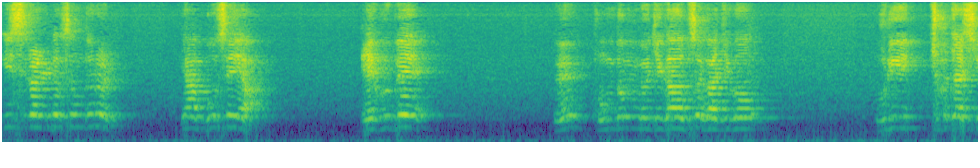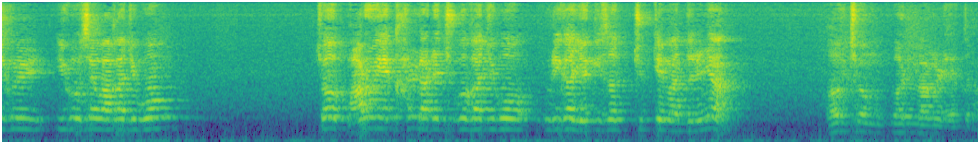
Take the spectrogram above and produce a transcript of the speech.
이스라엘 백성들은 야 모세야 애굽에 예? 공동묘지가 없어가지고 우리 처자식을 이곳에 와가지고 저 바로의 칼날에 죽어가지고 우리가 여기서 죽게 만드느냐 엄청 원망을 했거든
